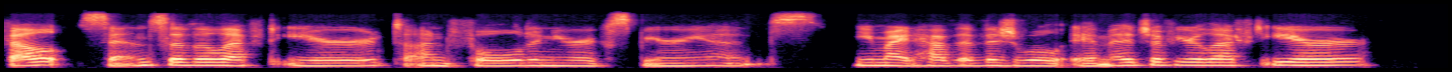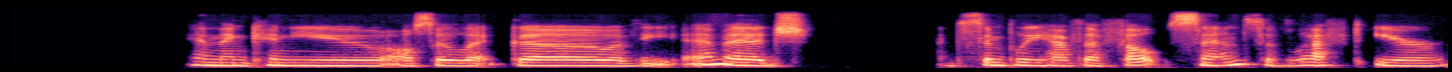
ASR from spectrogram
felt sense of the left ear to unfold in your experience, you might have the visual image of your left ear and then can you also let go of the image and simply have the felt sense of left ear,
